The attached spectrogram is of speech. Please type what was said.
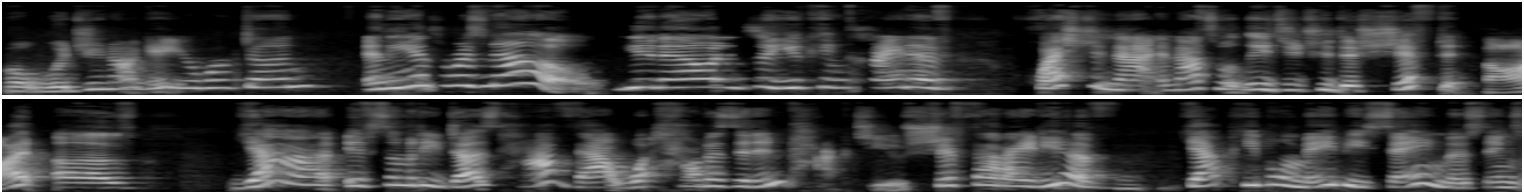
But would you not get your work done? And the answer was no, you know? And so you can kind of question that. And that's what leads you to the shifted thought of, yeah, if somebody does have that, what how does it impact you? Shift that idea of yeah, people may be saying those things,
